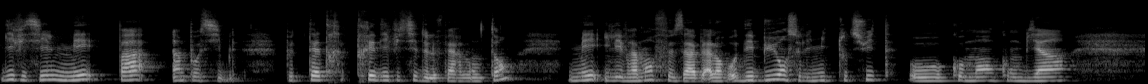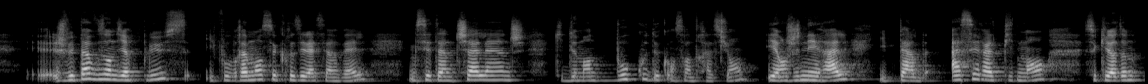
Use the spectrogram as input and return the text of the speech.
difficile, mais pas impossible. Peut-être très difficile de le faire longtemps, mais il est vraiment faisable. Alors au début, on se limite tout de suite au comment, combien, je vais pas vous en dire plus, il faut vraiment se creuser la cervelle, mais c'est un challenge qui demande beaucoup de concentration et en général, ils perdent assez rapidement, ce qui leur donne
